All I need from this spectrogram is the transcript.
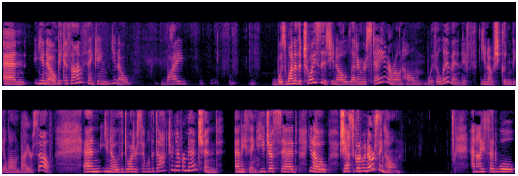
And you know, because I'm thinking, you know, why was one of the choices, you know, letting her stay in her own home with a live-in if, you know, she couldn't be alone by herself. And, you know, the daughter said, well, the doctor never mentioned anything. He just said, you know, she has to go to a nursing home. And I said, well,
